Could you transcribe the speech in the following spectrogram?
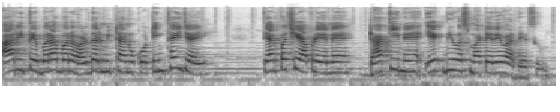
આ રીતે બરાબર હળદર મીઠાનું કોટિંગ થઈ જાય. ત્યાર પછી આપણે એને ઢાંકીને એક દિવસ માટે રહેવા દેશું.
